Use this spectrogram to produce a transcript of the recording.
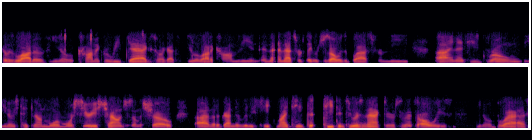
there was a lot of you know comic relief gags, so I got to do a lot of comedy and and, and that sort of thing, which is always a blast for me. Uh, and as he's grown, you know, he's taken on more and more serious challenges on the show uh, that I've gotten to really sink my teeth teeth into as an actor. So that's always you know a blast.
